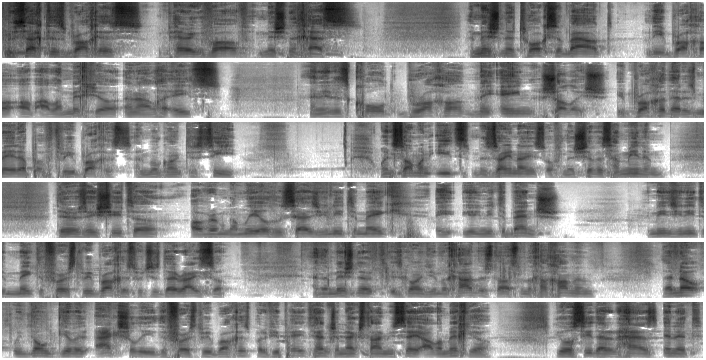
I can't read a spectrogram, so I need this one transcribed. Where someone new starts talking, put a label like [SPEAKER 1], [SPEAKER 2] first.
[SPEAKER 1] Mesechtes Brachis, Perik Vav, Mishnah Ches. The Mishnah talks about the bracha of Ala Michya and Al Ha'etz, and it is called Bracha Me'ein Shalosh, a bracha that is made up of three brachas, and we're going to see when someone eats Mezainais or from the Shivas Haminim, there is a Shita of Ram Gamliel who says you need to make a, you need to bench it means you need to make the first three brachas, which is Dairaisa. And the Mishnah is going to Mechadish to us from the Chachamim that no, we don't give it actually the first three brachas, but if you pay attention next time you say Alamichya, you will see that it has in it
